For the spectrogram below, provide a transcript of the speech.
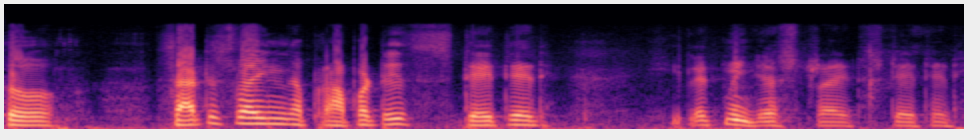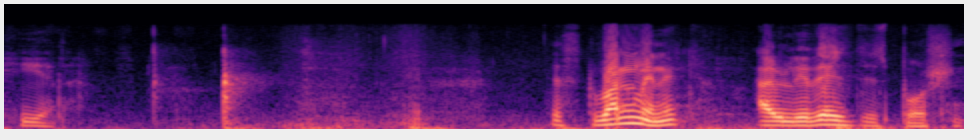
So, satisfying the properties stated let me just write stated here just one minute I will erase this portion.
